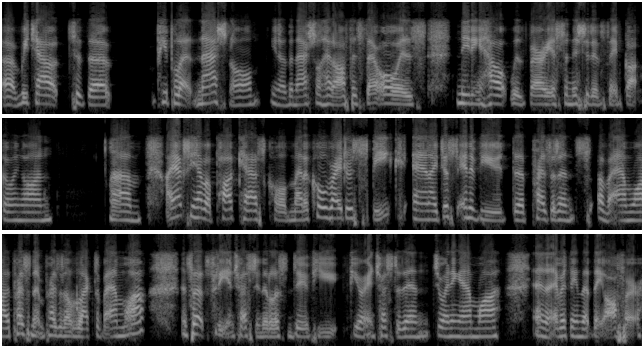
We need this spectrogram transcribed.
uh, reach out to the people at national, you know, the national head office. They're always needing help with various initiatives they've got going on. Um, I actually have a podcast called Medical Writers Speak, and I just interviewed the presidents of AMWA, the president and president-elect of AMWA, and so that's pretty interesting to listen to if you if you're interested in joining AMWA and everything that they offer.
